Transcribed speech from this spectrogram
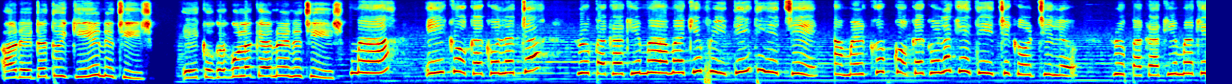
আর এটা তুই কি এনেছিস? এই কোকা কোলা কেন এনেছিস? মা, এই কোকা কোলাটা রূপা কাকিমা আমাকে ফ্রিতেই দিয়েছে। আমার খুব কোকা কোলা খেতে ইচ্ছে করছিল। রূপা কাকিমাকে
